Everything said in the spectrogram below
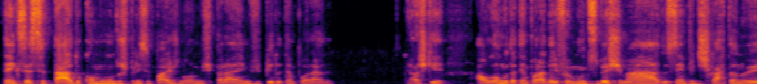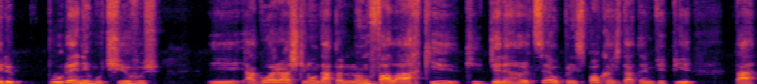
tem que ser citado como um dos principais nomes para MVP da temporada. Eu acho que ao longo da temporada ele foi muito subestimado, sempre descartando ele por N motivos. E agora acho que não dá para não falar que, que Jalen Hurts é o principal candidato a MVP, tá?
